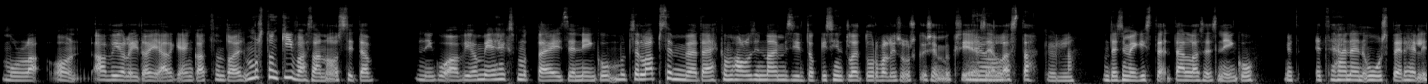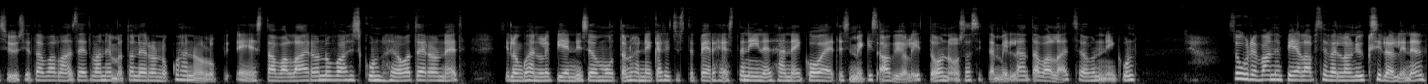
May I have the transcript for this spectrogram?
mulla on avioliiton jälkeen katson toisen. Musta on kiva sanoa sitä niin kuin aviomieheksi, mutta ei se, niin kuin, mutta se lapsen myötä ehkä mä halusin naimisiin. Toki siinä tulee turvallisuuskysymyksiä ja Joo. sellaista. kyllä. Mutta esimerkiksi tä- tällaisessa, niin kuin, että, että hänen uusperheellisyys ja tavallaan se, että vanhemmat on eronnut, kun hän on ollut, ei edes tavallaan eronnut, vaan siis kun he ovat eronneet silloin, kun hän oli pieni, niin se on muuttanut hänen käsitystä perheestä niin, että hän ei koe, että esimerkiksi avioliitto on osa sitä millään tavalla, että se on niin kuin, suhde vanhempien ja lapsen välillä on yksilöllinen,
